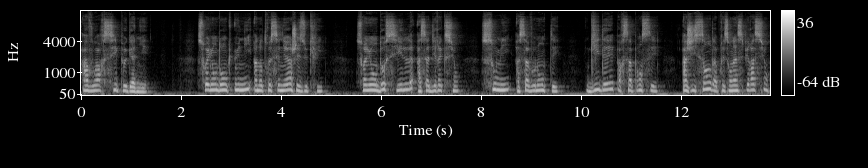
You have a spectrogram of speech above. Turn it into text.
avoir si peu gagné. Soyons donc unis à notre Seigneur Jésus-Christ, Soyons dociles à sa direction, soumis à sa volonté, guidés par sa pensée, agissant d'après son inspiration,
